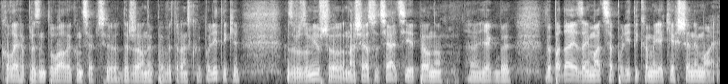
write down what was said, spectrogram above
колеги презентували концепцію державної ветеранської політики, зрозумів, що наші асоціації, певно, якби випадає займатися політиками, яких ще немає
